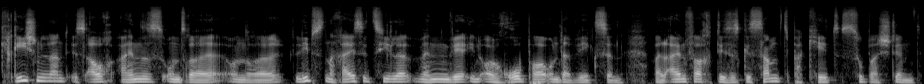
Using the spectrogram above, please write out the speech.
Griechenland ist auch eines unserer, unserer liebsten Reiseziele, wenn wir in Europa unterwegs sind, weil einfach dieses Gesamtpaket super stimmt.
